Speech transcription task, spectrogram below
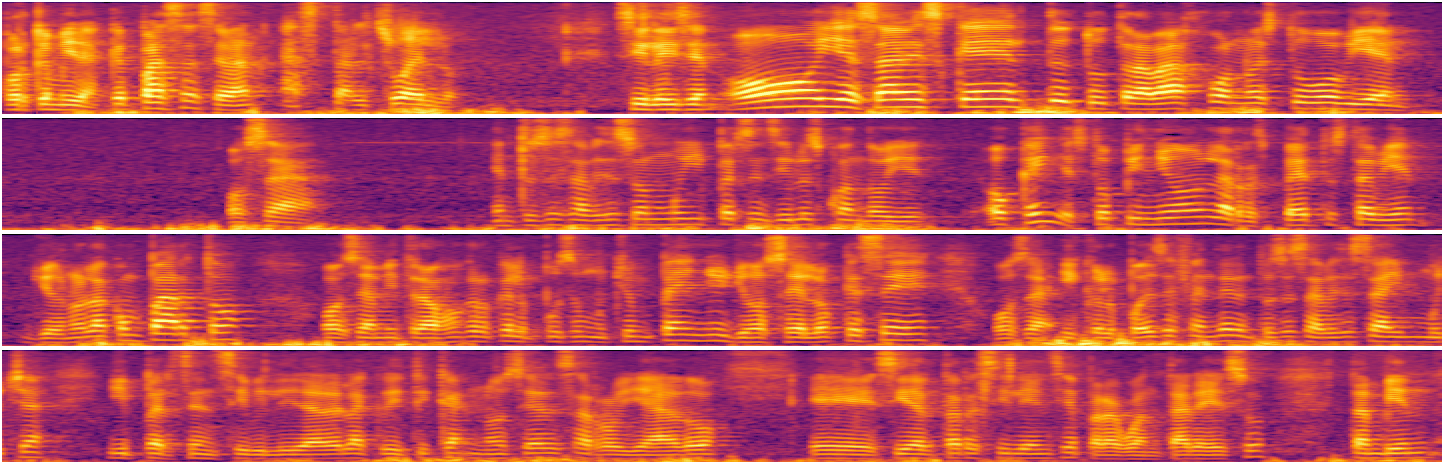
porque mira, ¿qué pasa? Se van hasta el suelo si le dicen, oye, ¿sabes qué? Tu, trabajo no estuvo bien. O sea, entonces a veces son muy hipersensibles cuando, oye, ok, es tu opinión, la respeto, está bien, yo no la comparto, o sea, mi trabajo creo que le puse mucho empeño, yo sé lo que sé, o sea, y que lo puedes defender, entonces a veces hay mucha hipersensibilidad de la crítica, no se ha desarrollado eh, cierta resiliencia para aguantar eso. También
